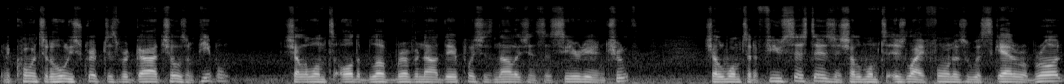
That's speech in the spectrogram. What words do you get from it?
And according to the Holy Scriptures, we're God's chosen people. Shalom to all the beloved brethren out there, pushes knowledge and sincerity and truth. Shalom to the few sisters and shalom to Israelite foreigners who are scattered abroad.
